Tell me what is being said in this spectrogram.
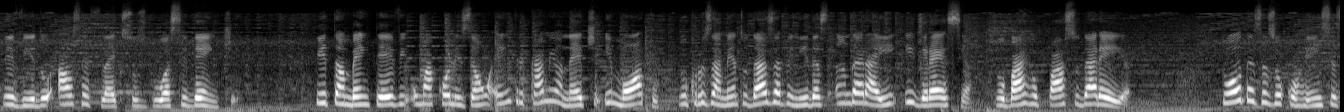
devido aos reflexos do acidente. E também teve uma colisão entre caminhonete e moto no cruzamento das avenidas Andaraí e Grécia, no bairro Passo da Areia. Todas as ocorrências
